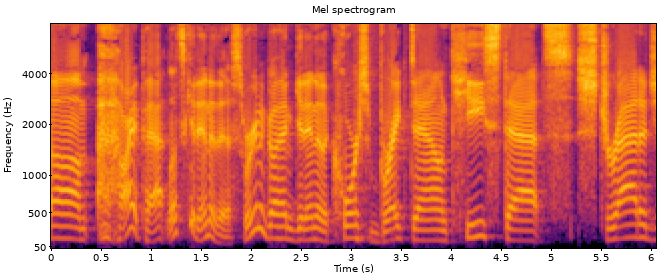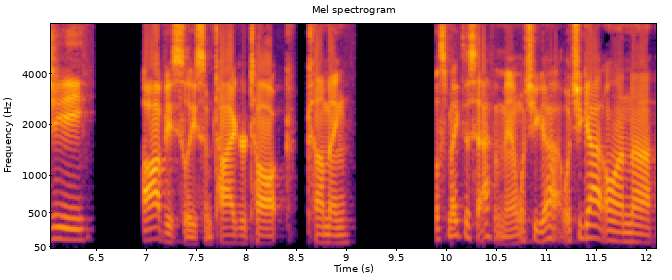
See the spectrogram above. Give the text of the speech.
Um, all right, Pat, let's get into this. We're going to go ahead and get into the course breakdown, key stats, strategy, obviously some Tiger talk coming. Let's make this happen, man. What you got? What you got on? Uh,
